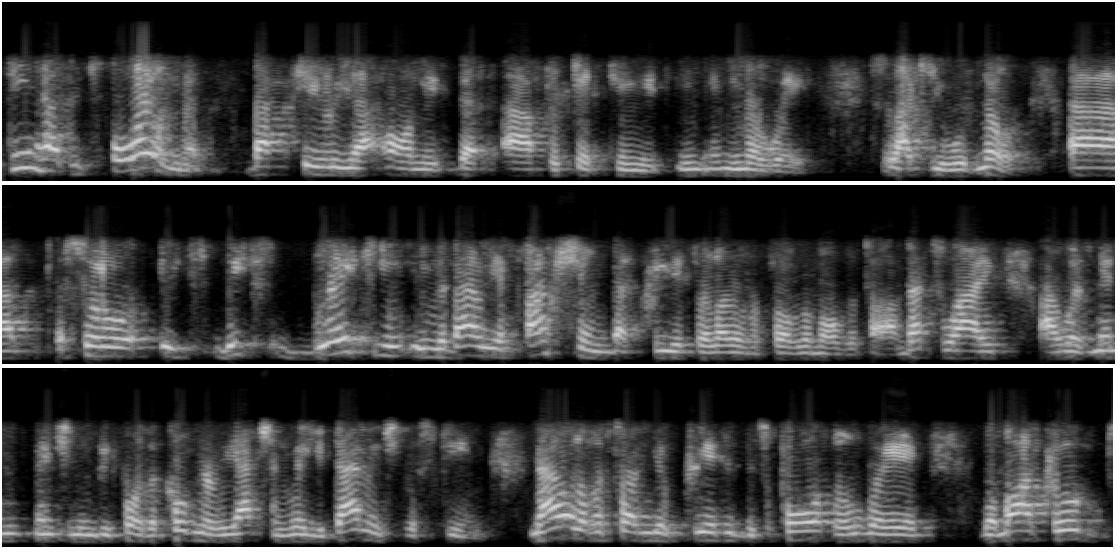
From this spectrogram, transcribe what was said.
skin has its own bacteria on it that are protecting it in, in a way like you would know. Uh, so it's this breaking in the barrier function that creates a lot of a problem all the time. That's why I was men- mentioning before the Koebner reaction where you damage the skin. Now all of a sudden you've created this portal where the microbes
